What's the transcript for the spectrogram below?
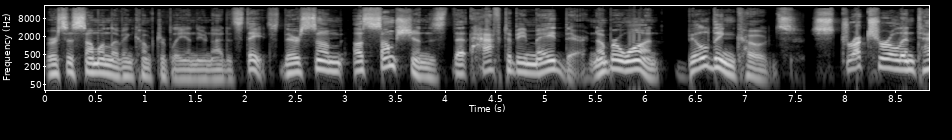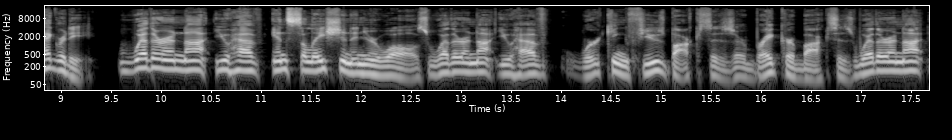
versus someone living comfortably in the United States, there's some assumptions that have to be made there. Number one, building codes, structural integrity, whether or not you have insulation in your walls, whether or not you have working fuse boxes or breaker boxes, whether or not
